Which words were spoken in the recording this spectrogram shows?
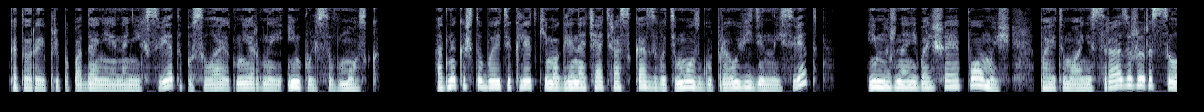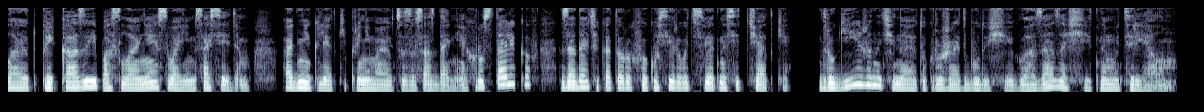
которые при попадании на них света посылают нервные импульсы в мозг. Однако, чтобы эти клетки могли начать рассказывать мозгу про увиденный свет, им нужна небольшая помощь, поэтому они сразу же рассылают приказы и послания своим соседям. Одни клетки принимаются за создание хрусталиков, задача которых фокусировать свет на сетчатке, другие же начинают окружать будущие глаза защитным материалом.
